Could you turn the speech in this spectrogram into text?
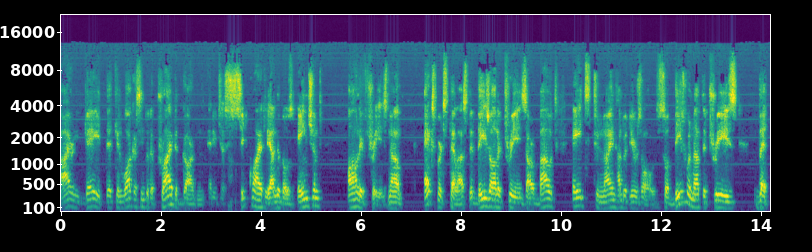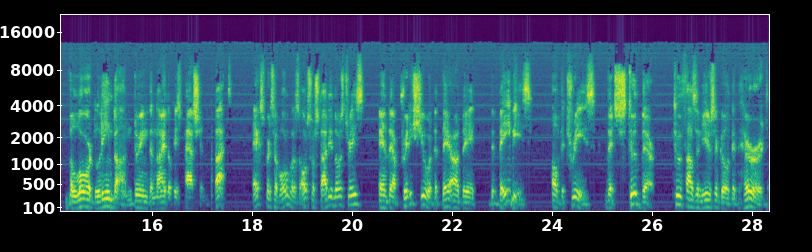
iron gate that can walk us into the private garden, and you just sit quietly under those ancient olive trees. Now, experts tell us that these olive trees are about eight to nine hundred years old. So these were not the trees that the Lord leaned on during the night of His passion, but experts have always also studied those trees, and they are pretty sure that they are the, the babies of the trees that stood there 2,000 years ago that heard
